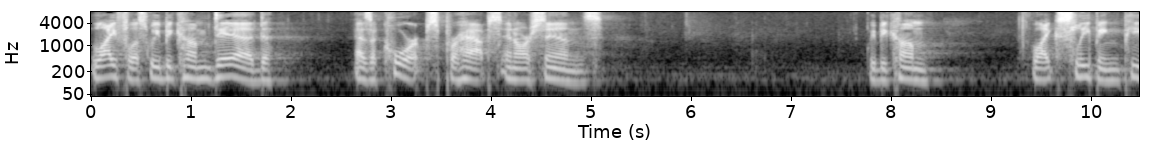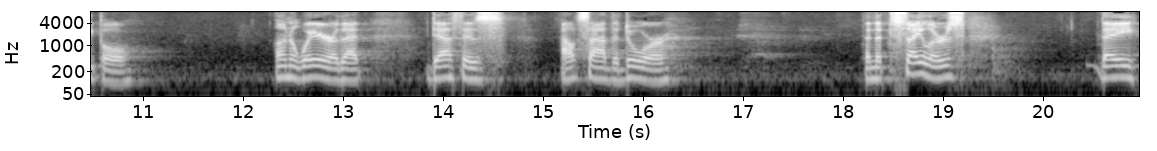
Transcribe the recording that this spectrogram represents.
lifeless. We become dead as a corpse, perhaps, in our sins. We become like sleeping people, unaware that death is outside the door. Then the sailors, they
